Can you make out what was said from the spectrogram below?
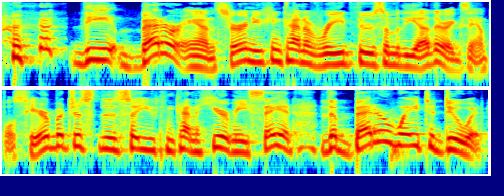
the better answer, and you can kind of read through some of the other examples here, but just so you can kind of hear me say it, the better way to do it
